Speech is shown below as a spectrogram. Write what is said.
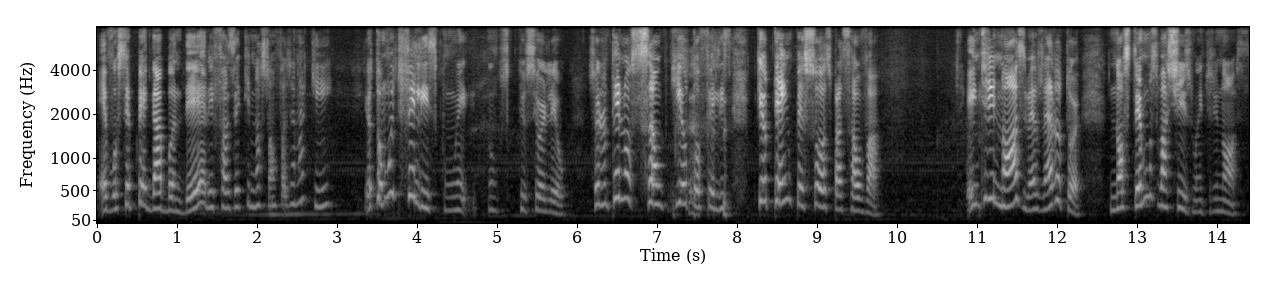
É você pegar a bandeira e fazer o que nós estamos fazendo aqui. Eu estou muito feliz com, com o que o senhor leu. O senhor não tem noção que eu estou feliz, porque eu tenho pessoas para salvar. Entre nós mesmo, né, doutor? Nós temos machismo entre nós.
